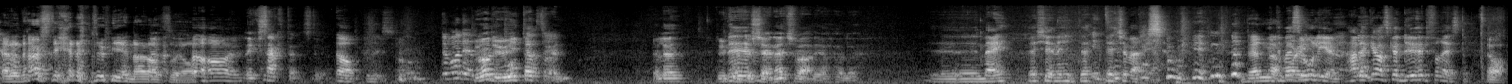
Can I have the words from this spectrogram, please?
Är det den här stenen du menar alltså? Ja. Ja, Exakt den stenen. ja precis. Det var den. Hur har du hittat den? Eller? Du Det- kanske känner Sverige? Eller? Eh, nej, jag känner inte Inte Echeverria. personligen. Den Inte har personligen. Han är ganska död förresten. Ja.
